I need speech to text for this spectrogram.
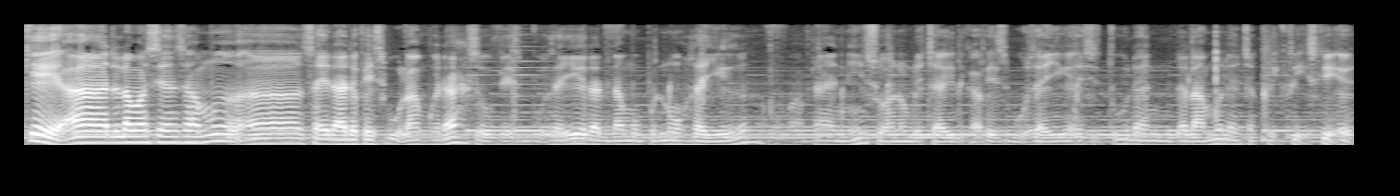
Okay, uh, dalam masa yang sama uh, Saya dah ada Facebook lama dah. So Facebook saya dah nama penuh saya Maafkan ni So anda boleh cari dekat Facebook saya kat situ Dan dah lama dah macam klik-klik sikit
